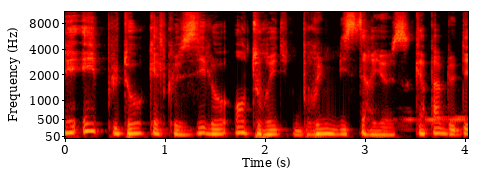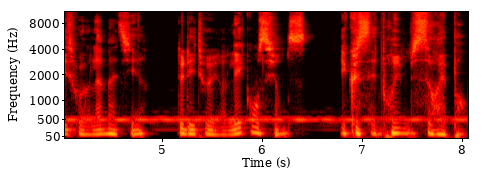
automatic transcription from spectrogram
et est plutôt quelques îlots entourés d'une brume mystérieuse, capable de détruire la matière, de détruire les consciences, et que cette brume se répand.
